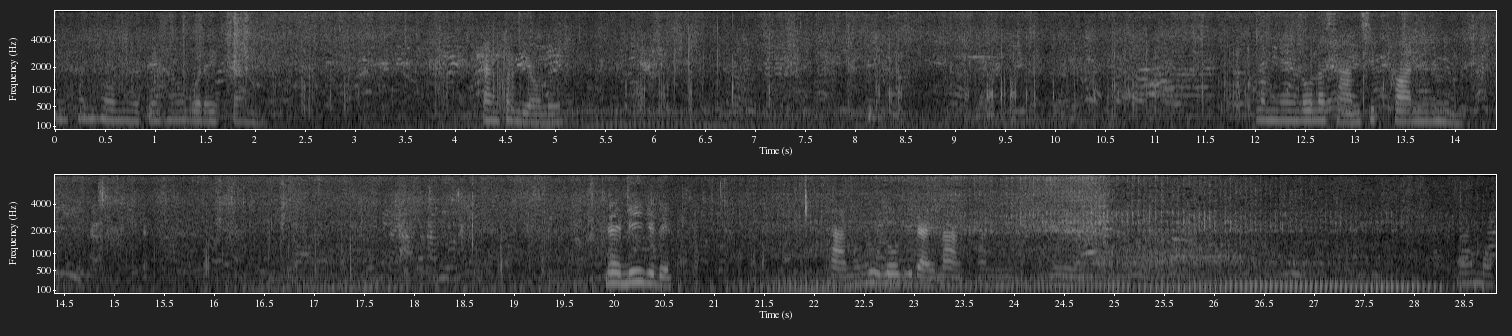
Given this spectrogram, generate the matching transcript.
มีคันโฮมอยู่แต่ห้าบริการกลางคนเดียวเลย ลำไยโลละสามสิบพันเนี่ยมีอยู่เด็ถามมึงดูโลกี่ใดบ้างอันนี้นะน้ำบอก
